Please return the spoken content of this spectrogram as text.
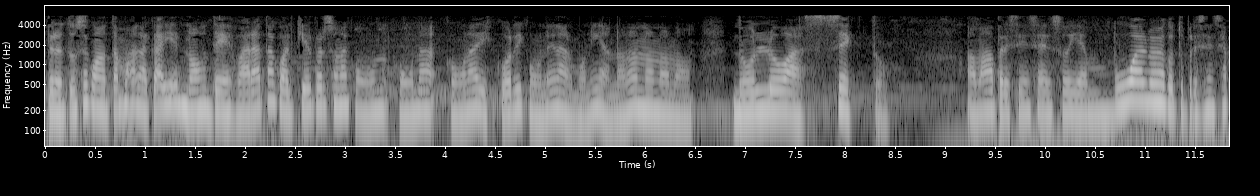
pero entonces cuando estamos en la calle nos desbarata cualquier persona con, con, una, con una discordia y con una inarmonía. No, no, no, no, no, no lo acepto. Amada presencia de soy, envuélveme con tu presencia,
